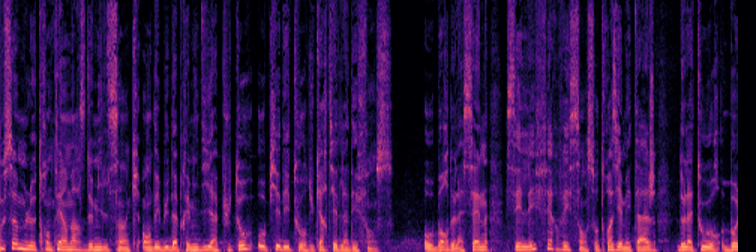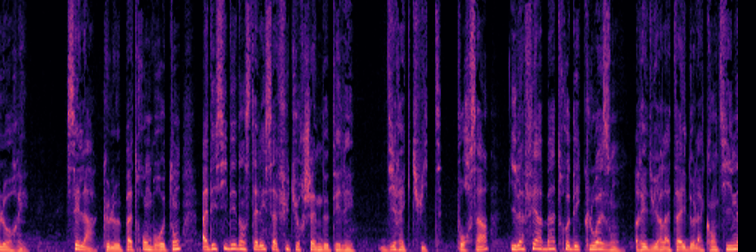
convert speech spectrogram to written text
Nous sommes le 31 mars 2005, en début d'après-midi à Puteaux, au pied des tours du quartier de la Défense. Au bord de la Seine, c'est l'effervescence au troisième étage de la tour Bolloré. C'est là que le patron breton a décidé d'installer sa future chaîne de télé, Direct 8. Pour ça, il a fait abattre des cloisons, réduire la taille de la cantine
